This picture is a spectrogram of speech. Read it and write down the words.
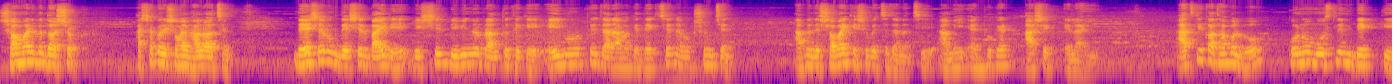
সম্মানিত দর্শক, আশা করি সবাই ভালো আছেন। দেশ এবং দেশের বাইরে বিশ্বের বিভিন্ন প্রান্ত থেকে এই মুহূর্তে যারা আমাকে দেখছেন এবং শুনছেন, আপনাদের সবাইকে শুভেচ্ছা জানাচ্ছি। আমি অ্যাডভোকেট আশেক এলাহি। আজকে কথা বলব, কোনো মুসলিম ব্যক্তি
